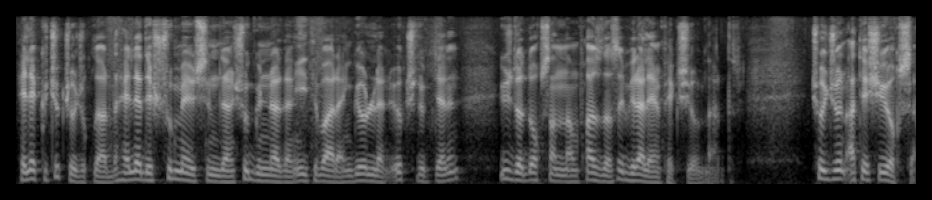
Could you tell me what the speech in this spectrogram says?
Hele küçük çocuklarda, hele de şu mevsimden, şu günlerden itibaren görülen öksürüklerin %90'dan fazlası viral enfeksiyonlardır. Çocuğun ateşi yoksa,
